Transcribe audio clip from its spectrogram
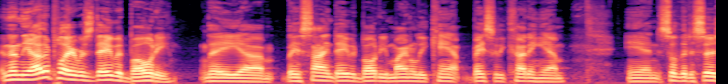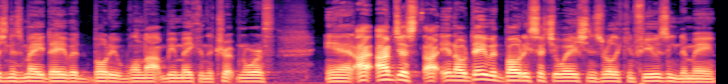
And then the other player was David Bote. They um, they signed David Bote minor league camp, basically cutting him. And so the decision is made. David Bote will not be making the trip north. And I, I've just, I, you know, David Bote's situation is really confusing to me.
